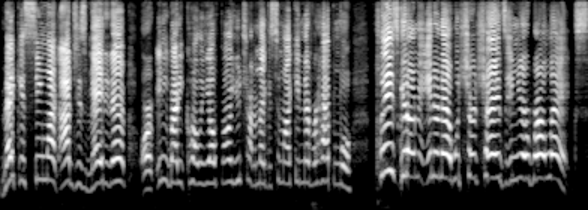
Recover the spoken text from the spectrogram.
make it seem like I just made it up or if anybody calling your phone, you trying to make it seem like it never happened. Well, please get on the internet with your chains and your Rolex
